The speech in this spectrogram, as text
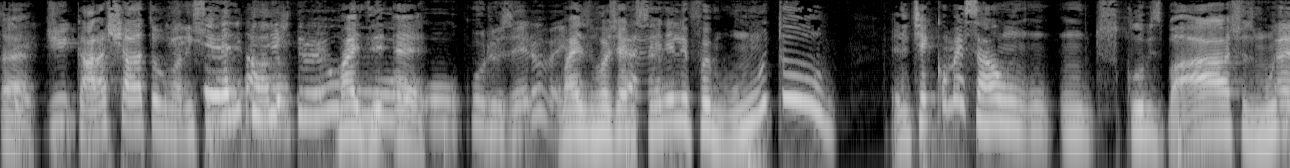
É. De cara chato, mano. Ele Insuportável. destruiu Mas, o, é. o Cruzeiro, velho. Mas o Rogério Senna, ele foi muito... Ele tinha que começar um, um- um dos clubes baixos, muito É,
